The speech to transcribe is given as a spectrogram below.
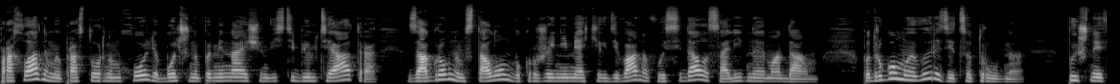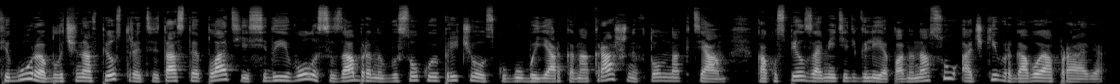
прохладном и просторном холле, больше напоминающем вестибюль театра, за огромным столом в окружении мягких диванов выседала солидная мадам. По-другому и выразиться трудно. Пышная фигура облачена в пестрое цветастое платье, седые волосы забраны в высокую прическу, губы ярко накрашены в тон ногтям, как успел заметить Глеб, а на носу очки в роговой оправе.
